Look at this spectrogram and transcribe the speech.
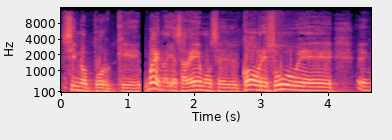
sino porque, bueno, ya sabemos, el cobre sube en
